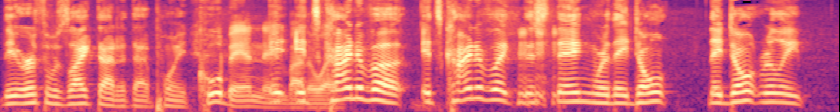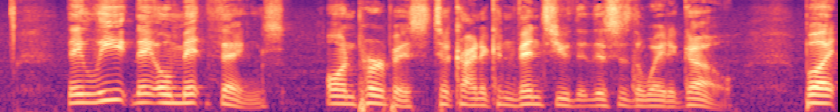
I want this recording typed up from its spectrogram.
the Earth was like that at that point. cool band name, It- by it's the way. kind of a it's kind of like this thing where they don't they don't really they leave they omit things on purpose to kind of convince you that this is the way to go but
